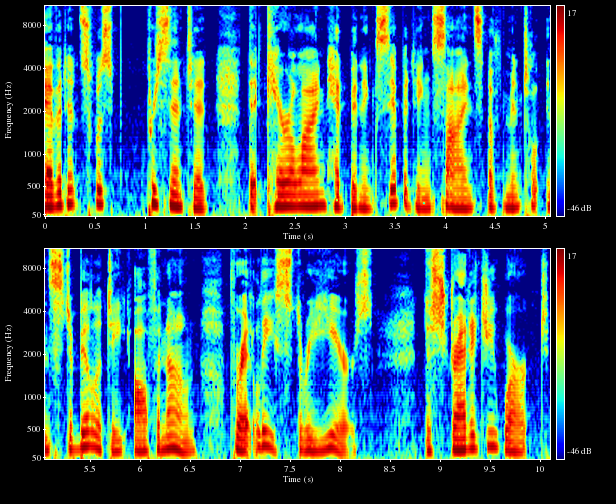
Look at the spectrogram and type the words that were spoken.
Evidence was presented that Caroline had been exhibiting signs of mental instability off and on for at least three years. The strategy worked,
